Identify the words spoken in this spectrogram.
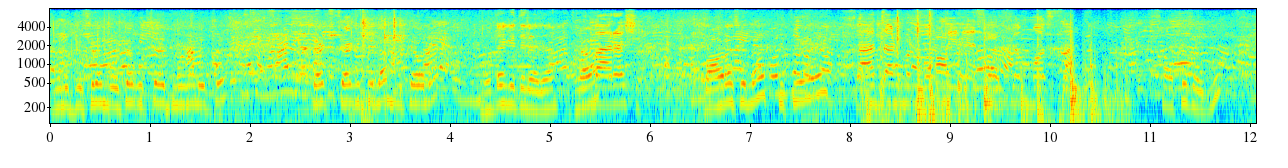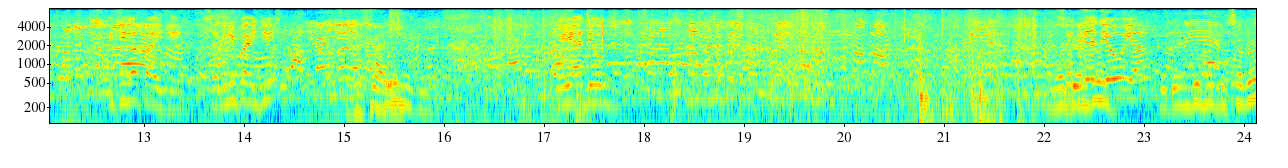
आणि दुसऱ्या मोठ्या कुठच्या आहेत म्हणाले ते? त्या त्या कितीला? मोठ्यावाल्या? मोठ्या कितीला त्या ह्या बाराशे. बाराशेला किती आहे? सात आठ पण एकदम मस्त सातच आहेत ना कितीला पाहिजे सगळी पाहिजे. हे या देऊ सगळे देऊ या. डेंगे मोठे सगळे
